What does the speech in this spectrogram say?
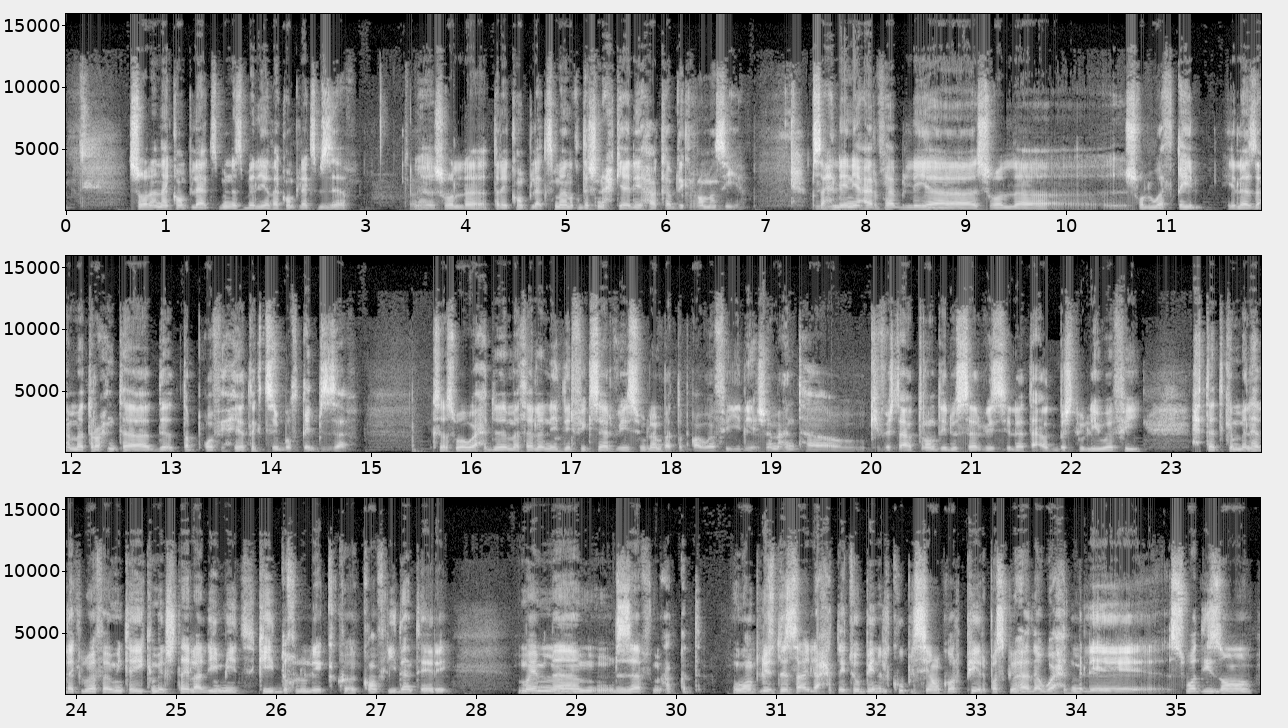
شغل أنا complexe بالنسبة لي هذا complexe بزاف. آه، شغل très complexe ما نقدرش نحكي عليه هكا بديك الرومانسية. بصح اللي عارفها باللي آه، شغل آه، شغل هو ثقيل. إلا زعما تروح أنت تطبقه في حياتك تصيبو ثقيل بزاف. كسوا واحد مثلا يدير فيك سيرفيس ولا من بعد تبقى وفي ليه اش معناتها وكيفاش تعاود تروندي له السيرفيس إلا تعاود باش تولي وفي حتى تكمل هذاك الوفاء وين يكمل شتي لا ليميت كي يدخلوا لك كونفلي دانتيري المهم آم، بزاف معقد. وون بليس دو سا إلا حطيتو بين الكوبل سي انكور بير باسكو هذا واحد من لي سوا ديزون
